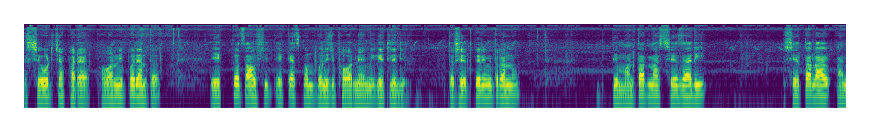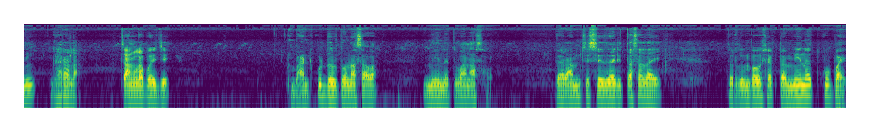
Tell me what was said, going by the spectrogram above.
तर शेवटच्या फऱ्या फवारणीपर्यंत एकच औषध एकाच कंपनीची फवारणी आम्ही घेतलेली आहे. तर शेतकरी मित्रांनो ते म्हणतात ना शेजारी शेताला आणि घराला चांगला पाहिजे. भांडकूट दलतो नसावा मेहनतवान असावा. तर आमच्या शेजारी तसाच आहे. तर तुम्ही पाहू शकता मेहनत खूप आहे.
